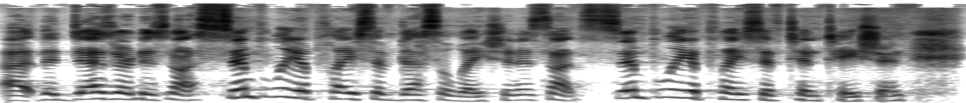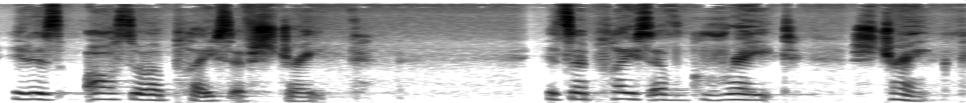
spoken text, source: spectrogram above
uh, the desert is not simply a place of desolation, it's not simply a place of temptation, it is also a place of strength. It's a place of great strength.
